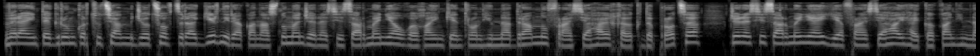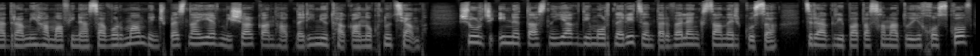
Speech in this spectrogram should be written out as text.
Վերաինտեգրում կրթության միջոցով ծրագիրն իրականացնում են Genesis Armenia ուղեղային կենտրոն հիմնադրամն ու Ֆրանսիահայ խելք դպրոցը, Genesis Armenia-ի եւ Ֆրանսիահայ հայկական հիմնադրամի համաֆինանսավորմամբ, ինչպես նաեւ մի շարք անհատների նյութական օգնությամբ։ Շուրջ 9 տասնյակ դիմորդներից ընտրվել են 22-ը։ Ծրագրի պատասխանատուի խոսքով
